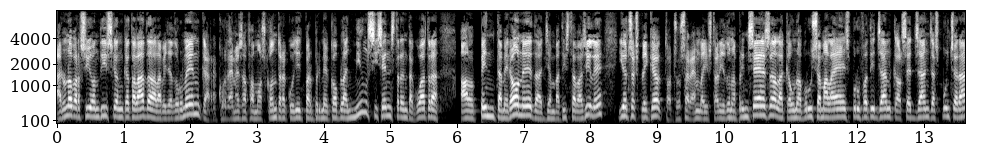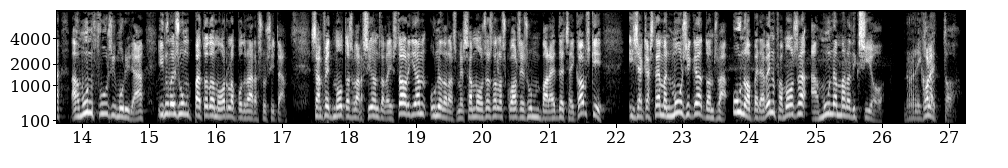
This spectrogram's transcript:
en una versió en disc en català de La Bella Dorment, que recordem és el famós conte recollit per primer cop l'any 1634 al Pentamerone de Giambattista Basile, i on s'explica, tots ho sabem, la història d'una princesa, la que una bruixa maleeix profetitzant que als 16 anys es punxarà amb un fus i morirà, i només un petó d'amor la podrà ressuscitar. S'han fet moltes versions de la història, una de les més famoses de les quals és un ballet de Tchaikovsky, i ja que estem en música, doncs va, una òpera ben famosa amb una maledicció. Rigoletto.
